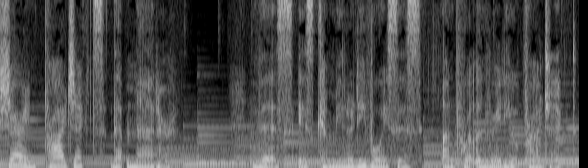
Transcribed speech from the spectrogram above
sharing projects that matter. This is Community Voices on Portland Radio Project.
